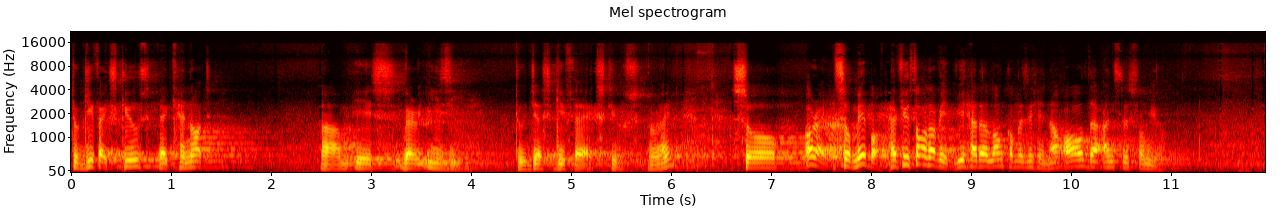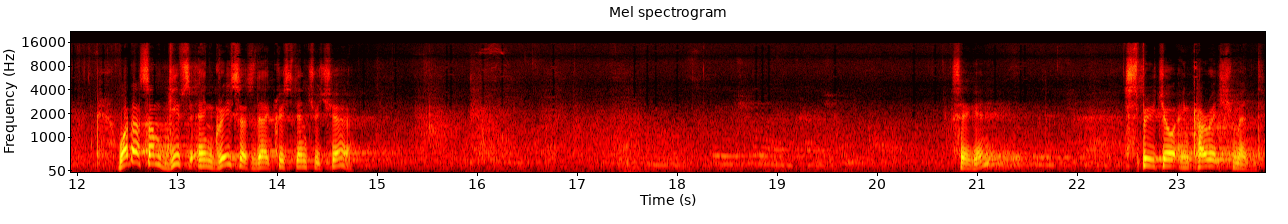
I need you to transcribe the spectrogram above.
to give excuse that cannot um, is very easy to just give that excuse. All right? So, all right, so Mabel, have you thought of it? We had a long conversation. Now, all the answers from you. What are some gifts and graces that Christians should share? Say again? Spiritual encouragement.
